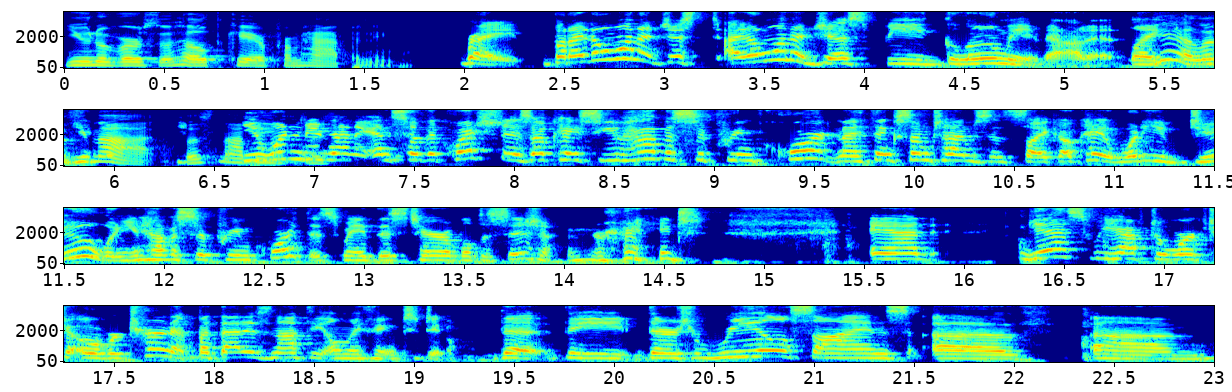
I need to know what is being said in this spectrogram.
universal health care from happening. Right. But I don't want to just I don't want to just be gloomy about it. Like Yeah, let's you, not. Let's not You wouldn't just... be running. And so the question is, okay, so you have a Supreme Court and I think sometimes it's like, okay, what do you do when you have a Supreme Court that's made this terrible decision, right? And yes, we have to work to overturn it, but that is not the only thing to do. The the there's real signs of um,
